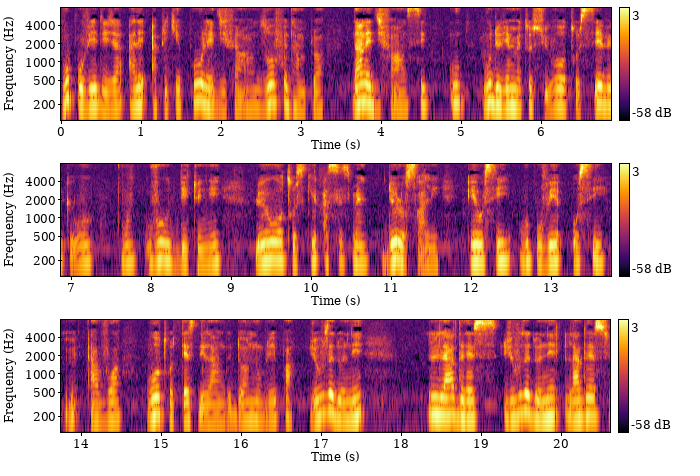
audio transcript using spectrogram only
vous pouviez déjà aller appliquer pour les différentes offres d'emploi dans les différents sites où vous deviez mettre sur votre CV que vous, vous, vous détenez le votre skill assessment de l'Australie. Et aussi, vous pouvez aussi avoir votre test de langue. Donc, n'oubliez pas, je vous ai donné l'adresse. Je vous ai donné l'adresse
